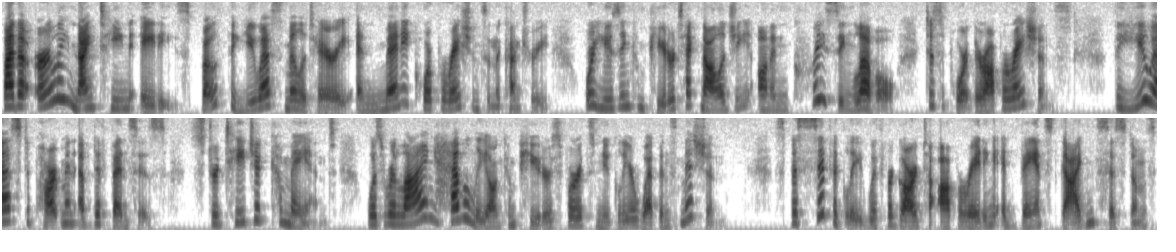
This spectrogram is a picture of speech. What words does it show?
By the early 1980s, both the U.S. military and many corporations in the country were using computer technology on an increasing level to support their operations. The U.S. Department of Defense's Strategic Command was relying heavily on computers for its nuclear weapons mission, specifically with regard to operating advanced guidance systems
